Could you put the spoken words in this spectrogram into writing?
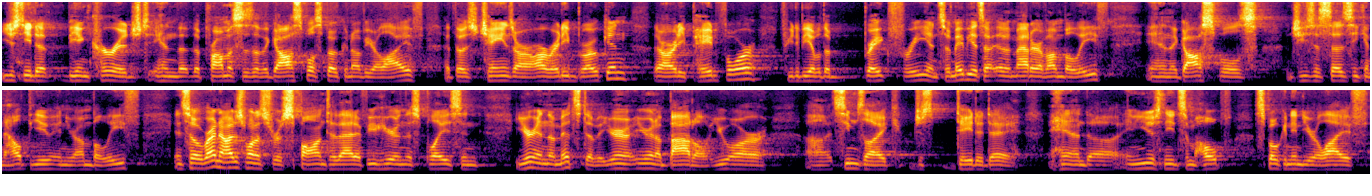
you just need to be encouraged in the, the promises of the gospel spoken over your life, that those chains are already broken, they're already paid for, for you to be able to break free. And so maybe it's a, a matter of unbelief. In the gospels, Jesus says he can help you in your unbelief. And so right now, I just want us to respond to that. If you're here in this place and you're in the midst of it, you're, you're in a battle, you are, uh, it seems like, just day to day, and, uh, and you just need some hope spoken into your life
